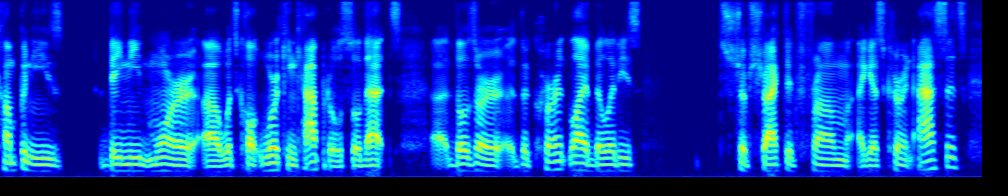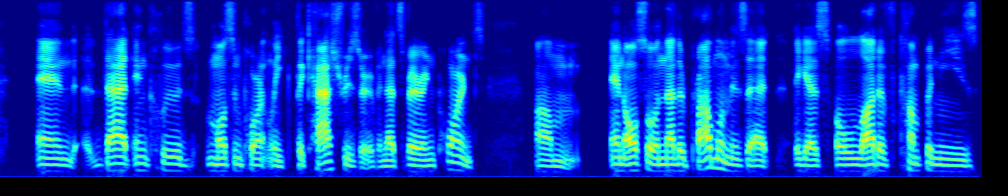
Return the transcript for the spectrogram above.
companies they need more uh, what's called working capital. So that's uh, those are the current liabilities subtracted from i guess current assets. And that includes most importantly the cash reserve and that's very important. Um, and also another problem is that i guess a lot of companies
